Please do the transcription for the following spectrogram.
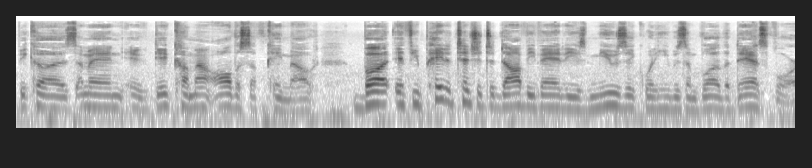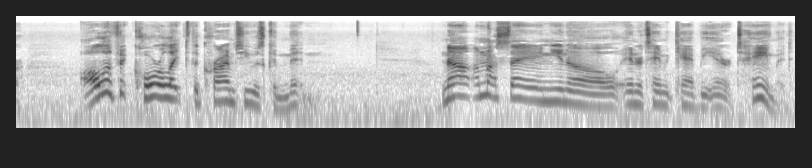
because I mean it did come out, all the stuff came out. But if you paid attention to Dahvie Vanity's music when he was in Blood of the Dance Floor, all of it correlate to the crimes he was committing. Now, I'm not saying, you know, entertainment can't be entertainment.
